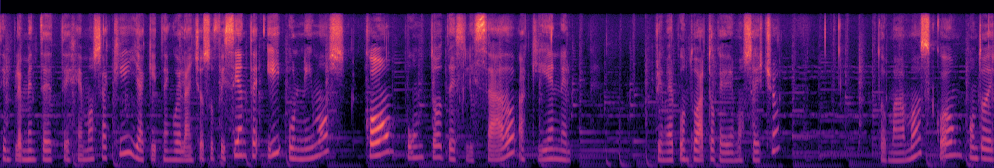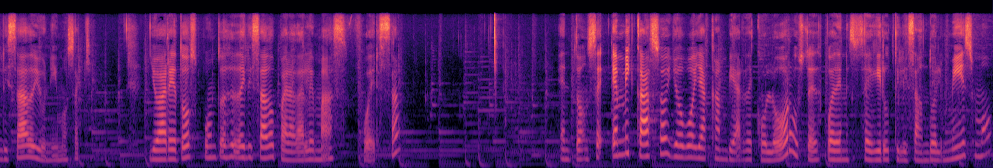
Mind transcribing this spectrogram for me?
Simplemente tejemos aquí y aquí tengo el ancho suficiente y unimos con punto deslizado aquí en el primer punto alto que habíamos hecho. Tomamos con punto deslizado y unimos aquí. Yo haré dos puntos de deslizado para darle más fuerza. Entonces, en mi caso, yo voy a cambiar de color. Ustedes pueden seguir utilizando el mismo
